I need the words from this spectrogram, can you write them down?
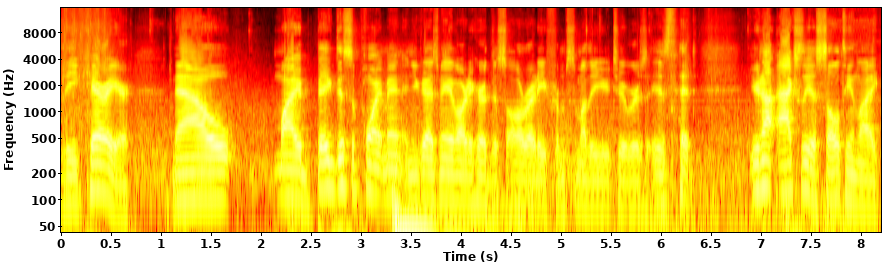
the carrier. Now, my big disappointment, and you guys may have already heard this already from some other YouTubers, is that you're not actually assaulting like,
